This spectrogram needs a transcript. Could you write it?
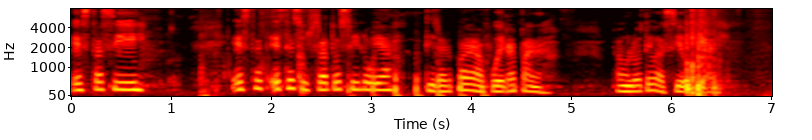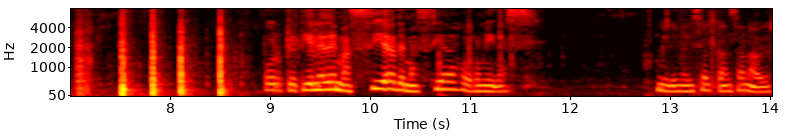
esta sí este, este sustrato sí lo voy a tirar para afuera para, para un lote vacío que hay porque tiene demasiadas demasiadas hormigas miren ahí se alcanzan a ver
